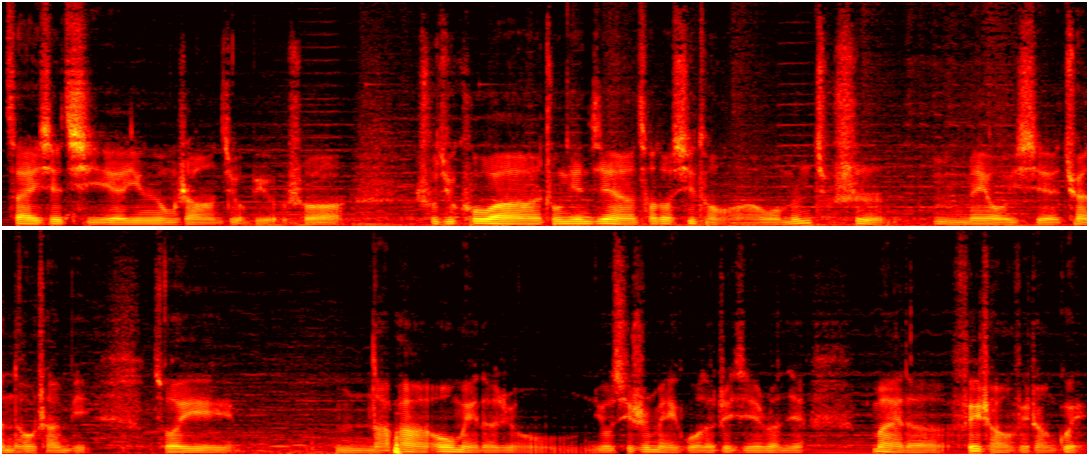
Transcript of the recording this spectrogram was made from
在一些企业应用上，就比如说。数据库啊，中间件啊，操作系统啊，我们就是没有一些拳头产品，所以嗯哪怕欧美的这种，尤其是美国的这些软件卖的非常非常贵，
